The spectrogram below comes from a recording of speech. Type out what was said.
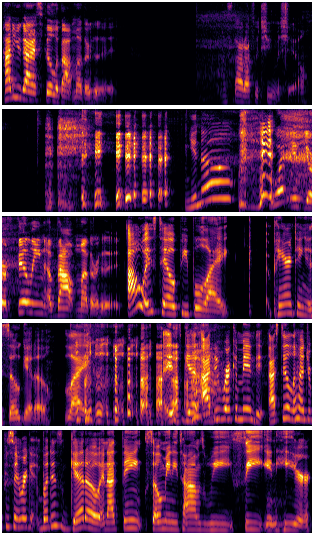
how do you guys feel about motherhood? I'll start off with you, Michelle. You know, what is your feeling about motherhood? I always tell people like parenting is so ghetto. Like it's ghetto. I do recommend it. I still 100% recommend, but it's ghetto, and I think so many times we see and hear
